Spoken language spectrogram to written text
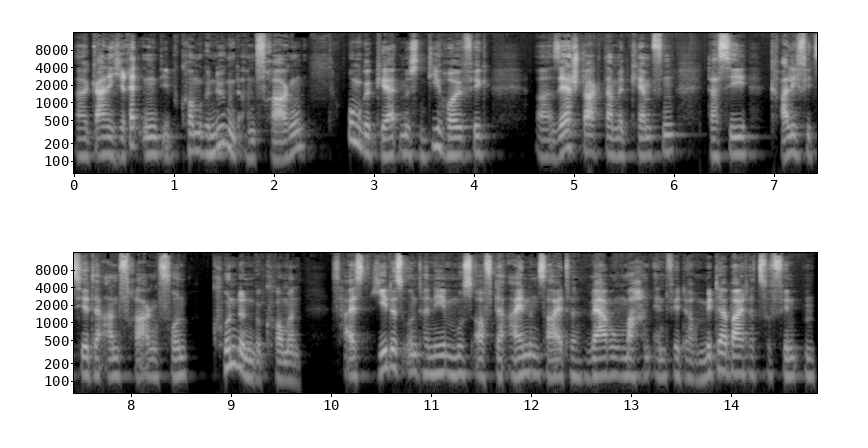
äh, gar nicht retten, die bekommen genügend Anfragen. Umgekehrt müssen die häufig äh, sehr stark damit kämpfen, dass sie qualifizierte Anfragen von Kunden bekommen. Das heißt, jedes Unternehmen muss auf der einen Seite Werbung machen, entweder um Mitarbeiter zu finden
